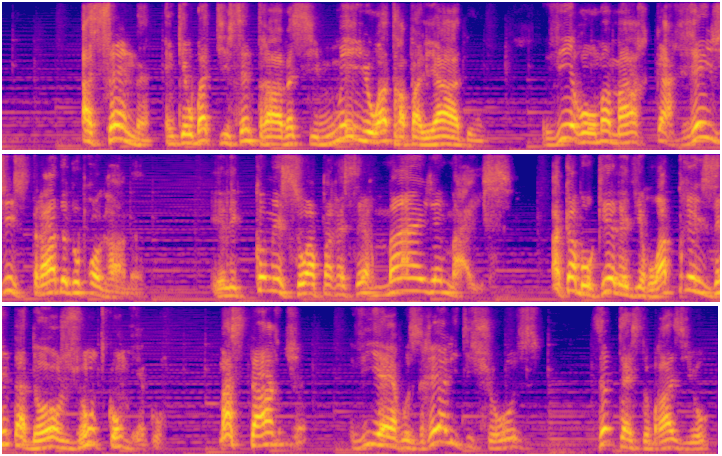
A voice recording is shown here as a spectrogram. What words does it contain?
A cena em que o Batista entrava assim meio atrapalhado virou uma marca registrada do programa. Ele começou a aparecer mais e mais. Acabou que ele virou apresentador junto comigo. Mais tarde, vieram os reality shows, The Test Brasil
